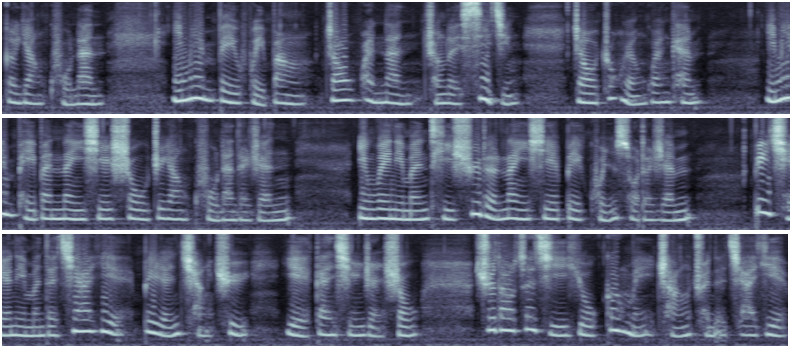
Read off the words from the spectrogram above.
各样苦难，一面被毁谤遭患难成了戏景，叫众人观看；一面陪伴那一些受这样苦难的人。”因为你们体恤了那一些被捆锁的人，并且你们的家业被人抢去，也甘心忍受，知道自己有更美长存的家业，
